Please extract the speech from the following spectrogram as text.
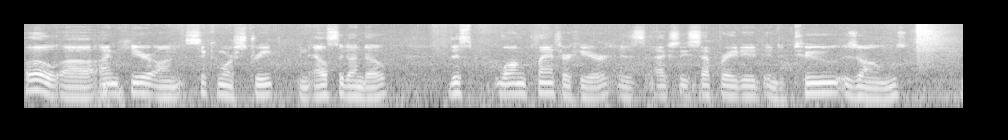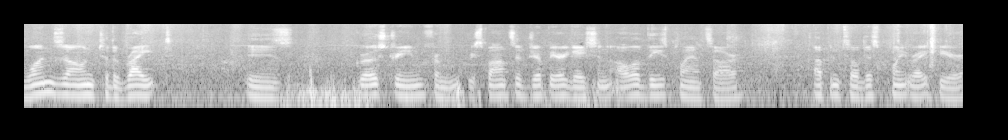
Hello, uh, I'm here on Sycamore Street in El Segundo. This long planter here is actually separated into two zones. One zone to the right is GrowStream from responsive drip irrigation. All of these plants are up until this point right here.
